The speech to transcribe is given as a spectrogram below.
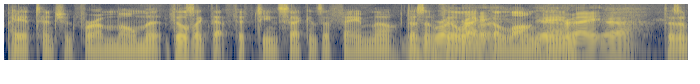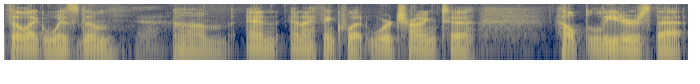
pay attention for a moment. Feels like that 15 seconds of fame, though. Doesn't right, feel like the long yeah, game. Right. Yeah. Doesn't feel like wisdom. Um, and and I think what we're trying to help leaders that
